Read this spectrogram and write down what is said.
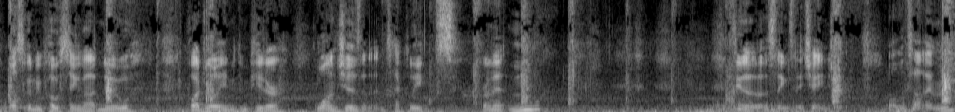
We're also going to be posting about new quadrillion computer launches and then tech leaks from it. Mm. It's you know those things they change all the time.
